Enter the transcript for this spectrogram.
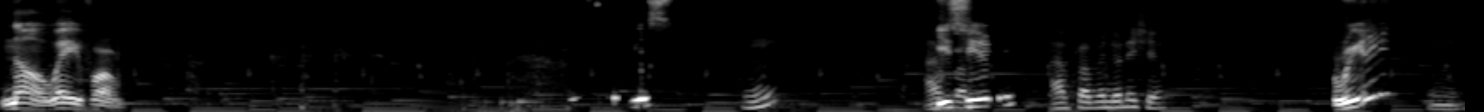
No, where you from? Yes. 응? I'm You from, serious? I'm from Indonesia. Really? 응.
